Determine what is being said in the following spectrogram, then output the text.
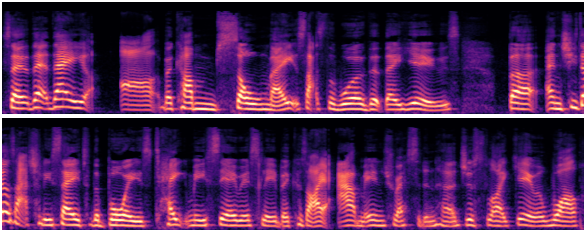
So that they are become soulmates. That's the word that they use. But and she does actually say to the boys, "Take me seriously because I am interested in her, just like you." And while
